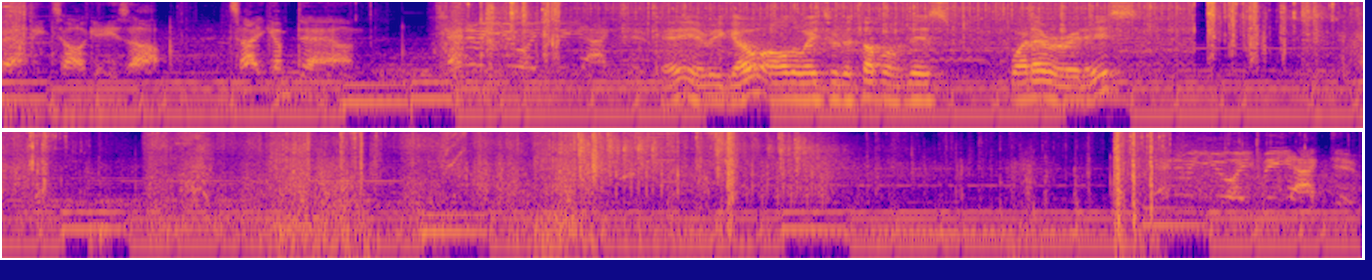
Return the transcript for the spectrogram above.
Bounty target is up. Take them down. Enemy UAV active. Okay, here we go, all the way to the top of this, whatever it is. UAV active.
